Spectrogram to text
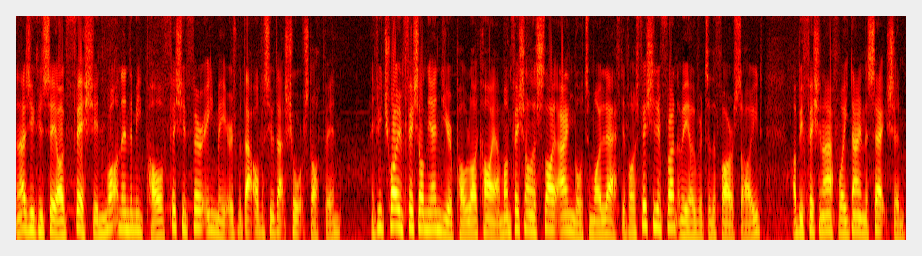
And as you can see, I've fished in right on end of my pole, fishing 13 metres with that obviously with that short stop in. If you try and fish on the end of your pole like I am, I'm fishing on a slight angle to my left. If I was fishing in front of me over to the far side, I'd be fishing halfway down the section.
